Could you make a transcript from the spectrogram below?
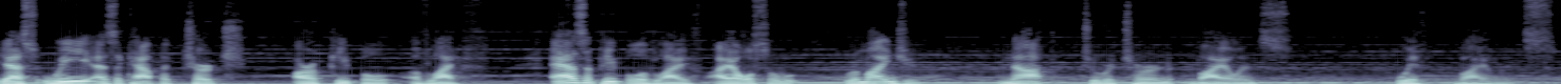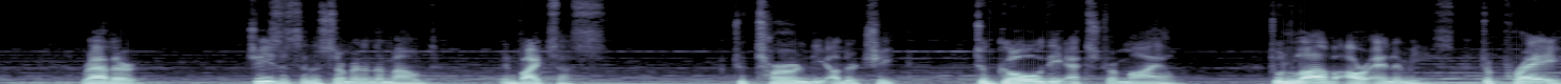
Yes, we as a Catholic Church are a people of life. As a people of life, I also remind you not to return violence with violence. Rather, Jesus in the Sermon on the Mount invites us to turn the other cheek, to go the extra mile, to love our enemies, to pray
